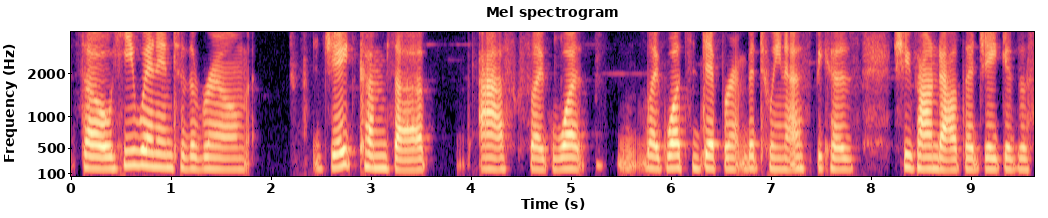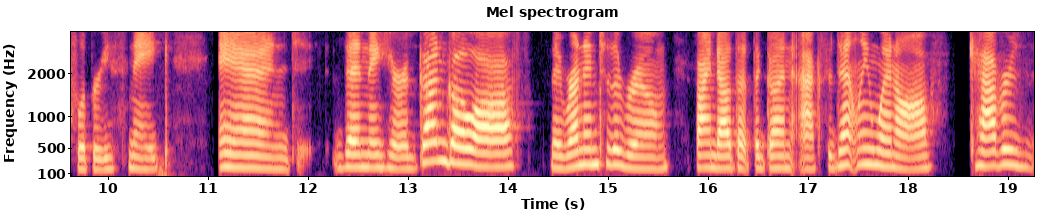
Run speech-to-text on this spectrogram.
so he went into the room. Jake comes up asks like what like what's different between us? Because she found out that Jake is a slippery snake. And then they hear a gun go off. They run into the room, find out that the gun accidentally went off. Cavers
